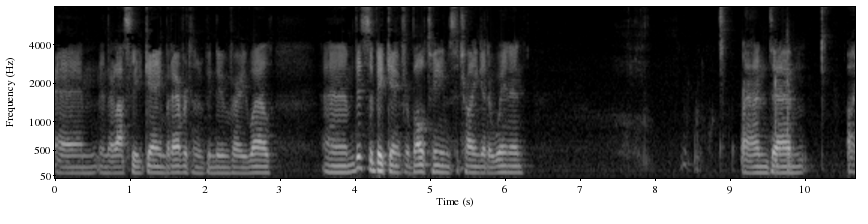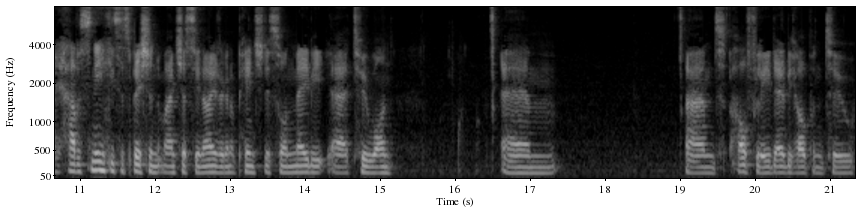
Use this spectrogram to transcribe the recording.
um, in their last league game, but Everton have been doing very well. Um, this is a big game for both teams to try and get a win in. And um, I have a sneaky suspicion that Manchester United are going to pinch this one, maybe uh, 2 1. Um, and hopefully they'll be hoping to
